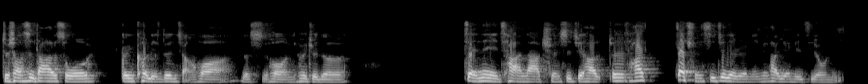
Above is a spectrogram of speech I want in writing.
就像是大家说跟克林顿讲话的时候，你会觉得在那一刹那，全世界他就是他在全世界的人里面，他眼里只有你，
